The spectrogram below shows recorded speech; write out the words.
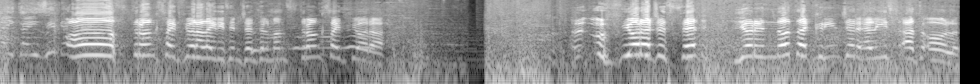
Tiger is in the Oh, strong side Fiora, ladies and gentlemen. Strong side Fiora. Uh, uh, Fiora just said, you're not a cringer Elise at all.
